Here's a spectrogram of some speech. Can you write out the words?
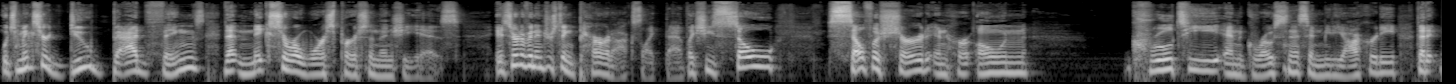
which makes her do bad things that makes her a worse person than she is. It's sort of an interesting paradox like that. Like she's so self-assured in her own cruelty and grossness and mediocrity that it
